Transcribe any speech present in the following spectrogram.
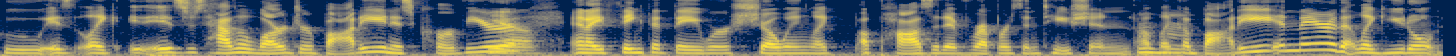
who is like is just has a larger body and is curvier Yeah. and i think that they were showing like a positive representation of like a mm-hmm. body in there that like you don't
